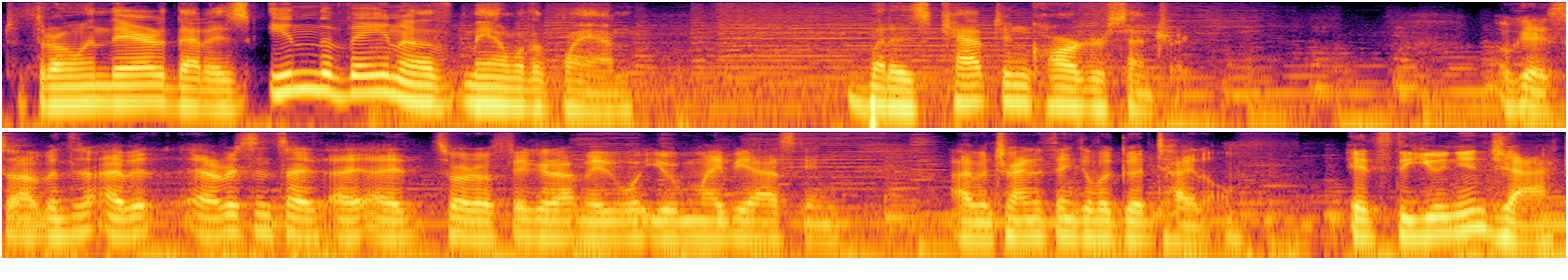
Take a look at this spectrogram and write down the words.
to throw in there that is in the vein of Man with a Plan, but is Captain Carter centric? Okay, so I've been, I've been ever since I, I, I sort of figured out maybe what you might be asking. I've been trying to think of a good title. It's the Union Jack.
